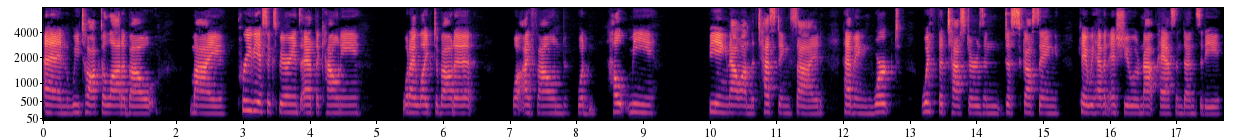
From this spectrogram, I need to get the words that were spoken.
And we talked a lot about my previous experience at the county, what I liked about it, what I found would help me being now on the testing side, having worked with the testers and discussing, okay, we have an issue, we're not passing density.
